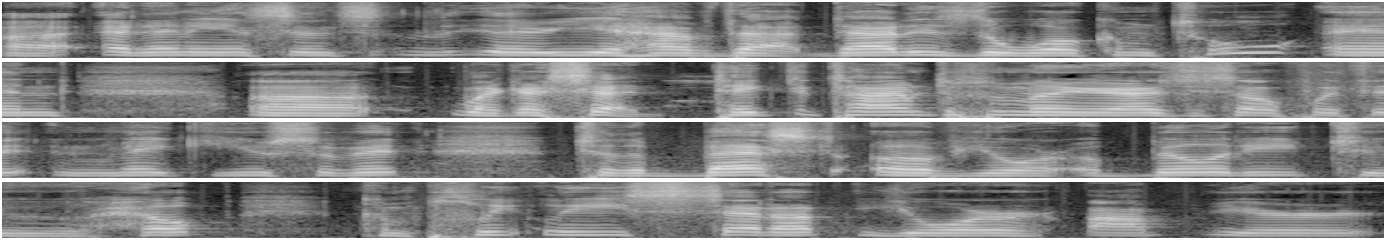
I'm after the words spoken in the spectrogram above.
uh, at any instance, there you have that. That is the welcome tool. And uh, like I said, take the time to familiarize yourself with it and make use of it to the best of your ability to help completely set up your op- your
